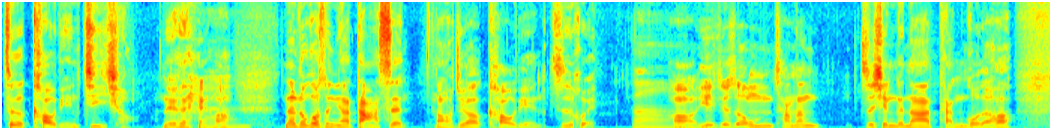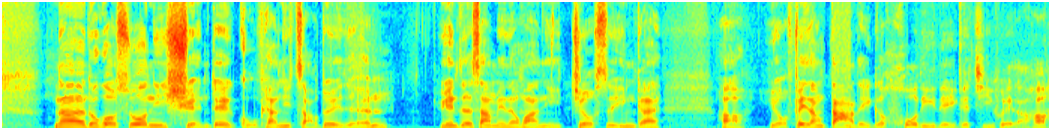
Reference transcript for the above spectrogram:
这个靠点技巧，对不对啊？那如果说你要大胜啊，就要靠点智慧。啊。也就是说我们常常。之前跟大家谈过的哈，那如果说你选对股票，你找对人，原则上面的话，你就是应该好有非常大的一个获利的一个机会了哈。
